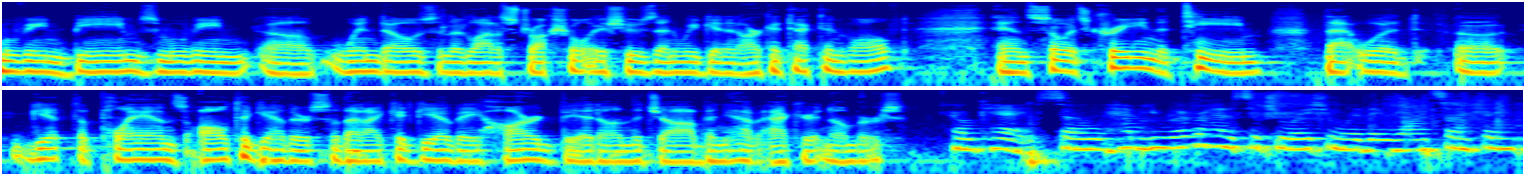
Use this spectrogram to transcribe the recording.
moving beams, moving uh, windows, there's a lot of structural issues, then we'd get an architect involved. And so it's creating the team that would uh, get the plans all together so that I could give a hard bid on the job and have accurate numbers. Okay, so have you ever had a situation where they want something,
